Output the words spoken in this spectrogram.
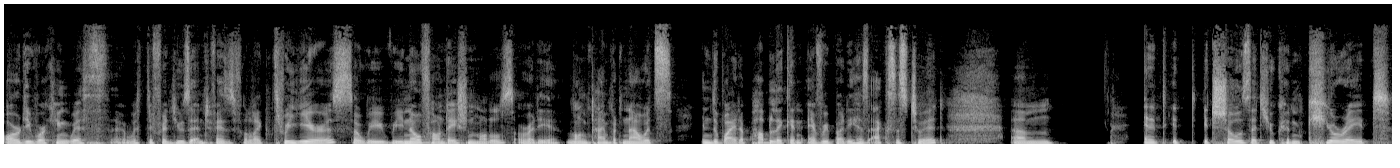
already working with uh, with different user interfaces for like three years. So we we know foundation models already a long time, but now it's in the wider public and everybody has access to it. Um, and it, it it shows that you can curate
